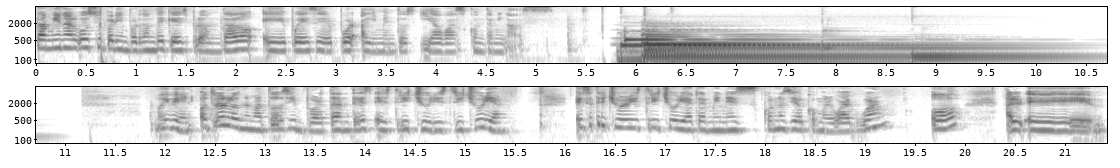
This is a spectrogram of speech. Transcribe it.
También algo súper importante que es preguntado eh, puede ser por alimentos y aguas contaminadas. Muy bien, otro de los nematodos importantes es Trichuris trichuria. Este Trichuris trichuria también es conocido como el wipeworm o eh,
